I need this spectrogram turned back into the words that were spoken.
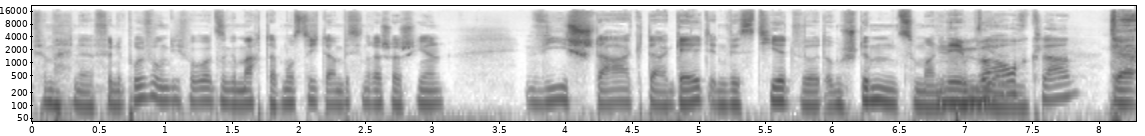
für, meine, für eine Prüfung, die ich vor kurzem gemacht habe, musste ich da ein bisschen recherchieren, wie stark da Geld investiert wird, um Stimmen zu manipulieren. Nehmen wir auch, klar. Ja,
